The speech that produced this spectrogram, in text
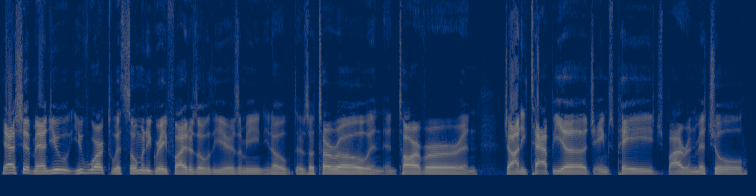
yeah, shit, man. You you've worked with so many great fighters over the years. I mean, you know, there's Arturo and and Tarver and Johnny Tapia, James Page, Byron Mitchell.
